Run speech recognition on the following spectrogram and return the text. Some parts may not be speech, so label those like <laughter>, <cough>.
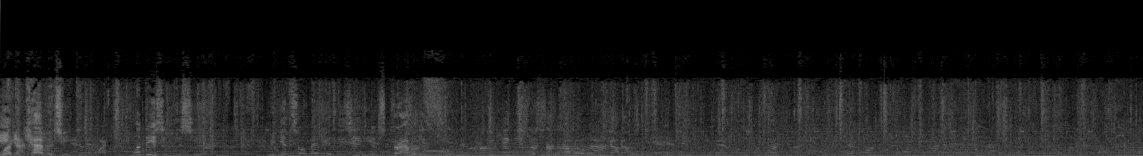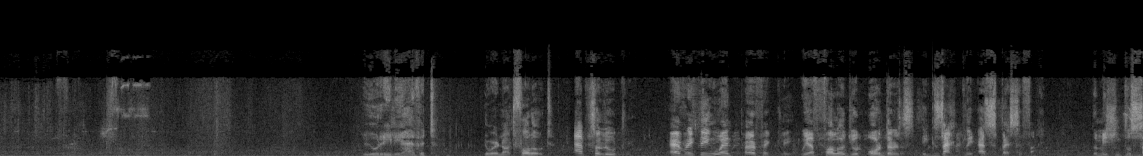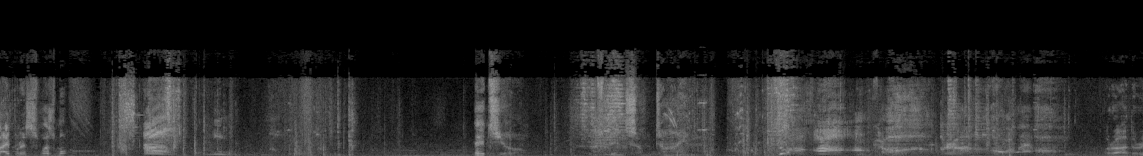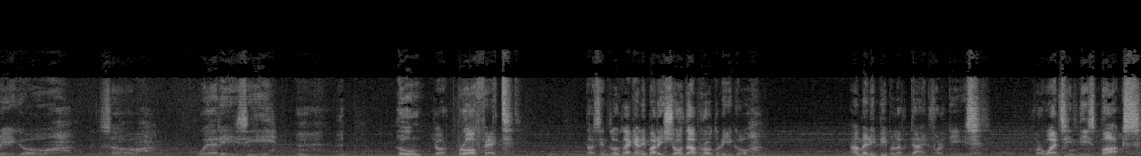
What a cabbage eater. What is it this year? We get so many of these idiots traveling through. You think this was San Camolo? Really have it? You were not followed. Absolutely. Everything went perfectly. We have followed your orders exactly as specified. The mission to Cyprus was more... Ezio. It's been some time. Rodrigo. So, where is he? Hmm. Who? Your prophet. Doesn't look like anybody showed up, Rodrigo. How many people have died for these? For what's in this box?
